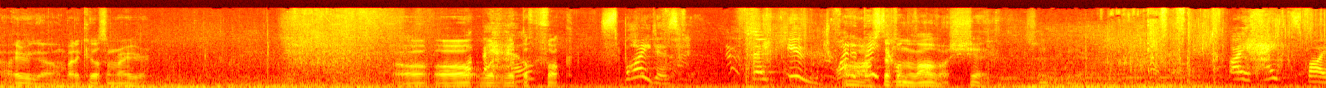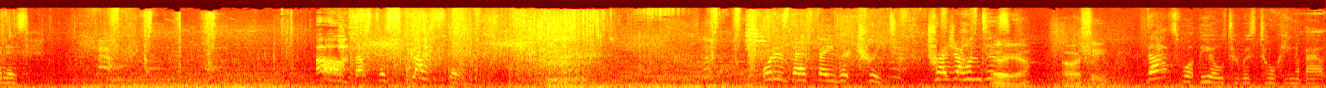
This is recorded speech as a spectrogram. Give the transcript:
Oh, here we go. I'm about to kill some right here. Oh, oh, What the what, what the fuck? Spiders. They're huge. Where did I they stepped come on the lava. Shit. I hate spiders. Oh, that's disgusting. What is their favorite treat? Treasure hunters? There we go. Oh, I see. That's what the altar was talking about.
